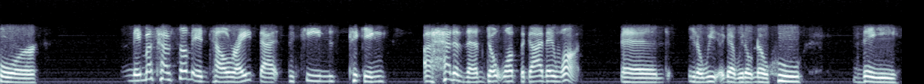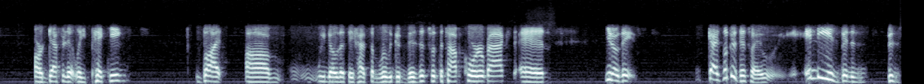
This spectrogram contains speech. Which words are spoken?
four. They must have some intel, right? That the teams picking ahead of them don't want the guy they want, and you know, we again we don't know who they are definitely picking, but um, we know that they've had some really good visits with the top quarterbacks, and you know they guys look at it this way: Indy has been been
